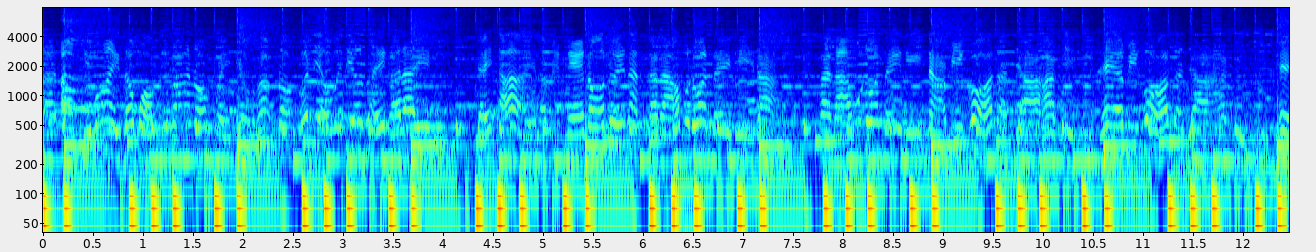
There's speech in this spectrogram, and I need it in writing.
ละน้องที่บ่ให้สมองที่บ้านน้องไปเที่ยวครับน้องก็เที่ยวไปเที่ยวไหนก็ได้ใจอ้ายละเป็นแน่นอนด้วยนั่นหนาวบ่ร้อนในนี่นะหนาวบ่ร้อนในนี่นะพี่ขอสัญญากินแท้พี่ขอสัญญากินแท้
